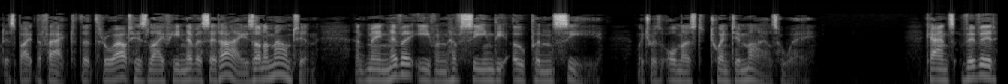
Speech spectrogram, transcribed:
despite the fact that throughout his life he never set eyes on a mountain and may never even have seen the open sea, which was almost twenty miles away. Kant's vivid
